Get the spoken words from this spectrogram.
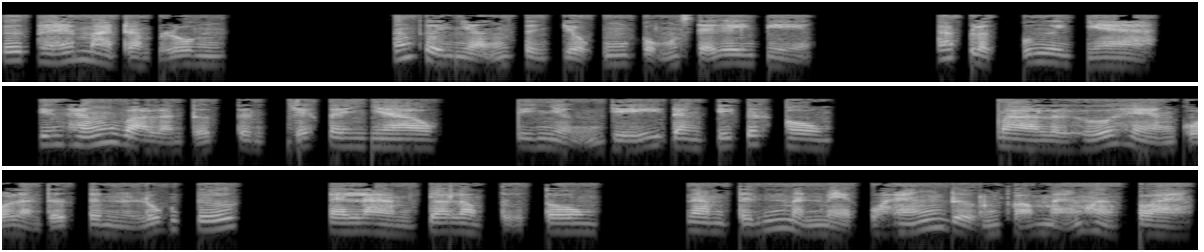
Cứ thế mà trầm luân. Hắn thừa nhận tình dục cũng sẽ gây nghiện. Áp lực của người nhà khiến hắn và lệnh tử tình dắt tay nhau đi nhận giấy đăng ký kết hôn mà lời hứa hẹn của lệnh tử tình lúc trước lại làm cho lòng tự tôn, nam tính mạnh mẽ của hắn được thỏa mãn hoàn toàn.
